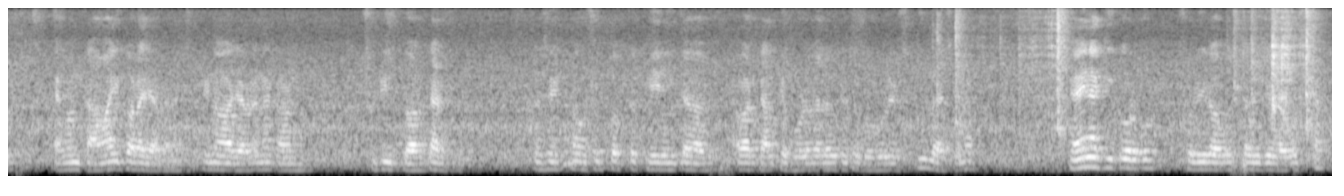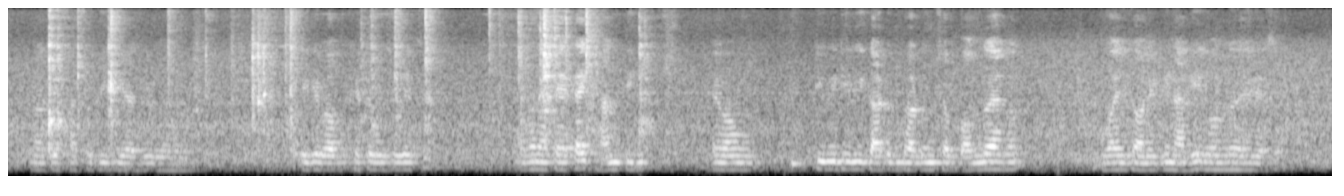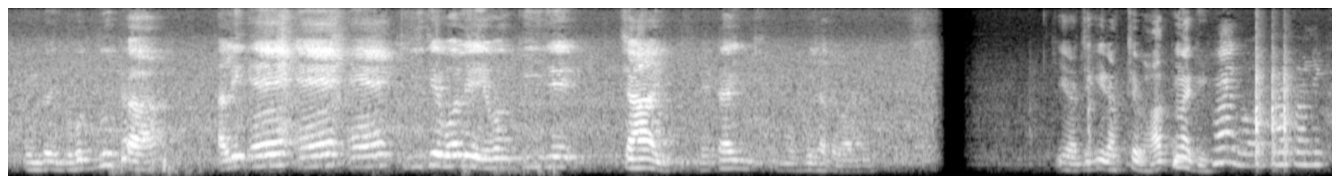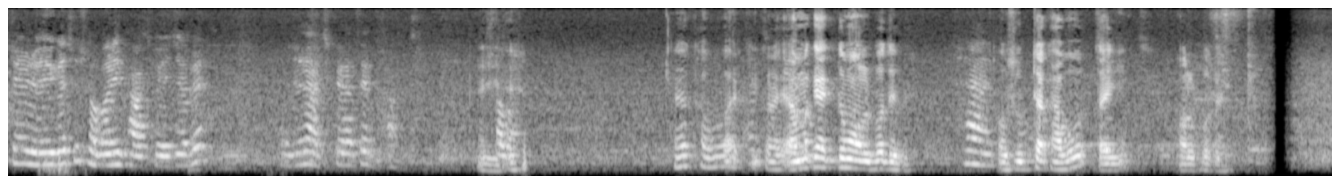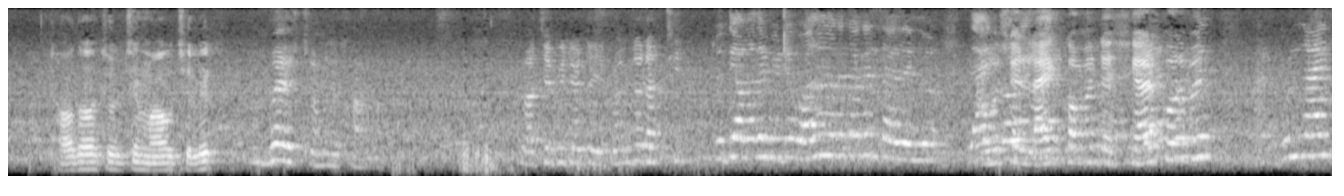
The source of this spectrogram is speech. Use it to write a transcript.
এখন কামাই করা যাবে না, ছুটি নেওয়া যাবে না, কারণ ছুটির দরকার। তো সেখানে ওষুধপত্র খেয়ে নিতে হবে। আবার কালকে ভোরবেলা উঠে তো গোবরের স্কুল আছে না জানি না কী করব, শরীর অবস্থা বুঝে অবস্থা নয়তো শাশুড়ি দিয়ে আসবে এই যে বাবু খেতে বসে গেছে। এখন একা একাই শান্তি। এবং টিভি টিভি কার্টুন ফার্টুন সব বন্ধ এখন। মোবাইল তো অনেকদিন আগেই বন্ধ হয়ে গেছে। কিন্তু এই বদলুটা খালি এ এ এ, কী যে বলে এবং কী যে চাই এটাই বোঝাতে পারে না কি আজকে কি রাত্রে ভাত নাকি? হ্যাঁ গো ভাত অনেকটাই রয়ে গেছে সবারই ভাত হয়ে যাবে। ওই জন্য আজকে রাতে ভাত। হ্যাঁ খাব আর কি করে আমাকে একদম অল্প দেবে। হ্যাঁ। ওষুধটা খাব তাই অল্প দেবে খাওয়া দাওয়া চলছে মা ও ছেলের। হয়ে আমাদের খাওয়া আজকের ভিডিওটা এই পর্যন্ত রাখছি। যদি আমাদের ভিডিও ভালো লাগে তাহলে অবশ্যই লাইক কমেন্ট আর শেয়ার করবেন গুড নাইট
